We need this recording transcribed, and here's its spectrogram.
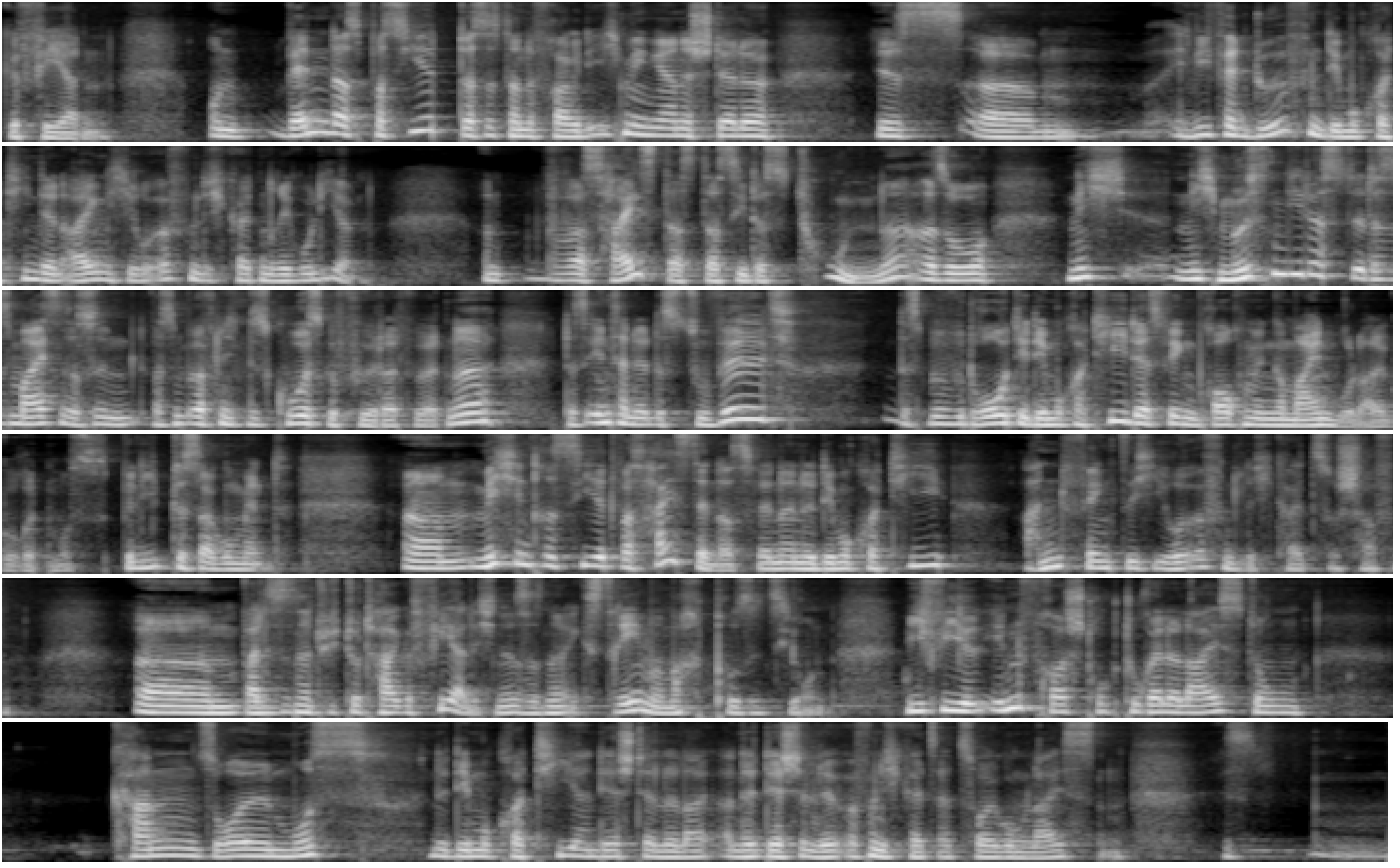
gefährden. Und wenn das passiert, das ist dann eine Frage, die ich mir gerne stelle, ist, ähm, inwiefern dürfen Demokratien denn eigentlich ihre Öffentlichkeiten regulieren? Und was heißt das, dass sie das tun? Ne? Also nicht, nicht müssen die das, das ist meistens das, was im öffentlichen Diskurs gefördert wird. Ne? Das Internet ist zu wild, das bedroht die Demokratie, deswegen brauchen wir einen Gemeinwohlalgorithmus. Beliebtes Argument. Ähm, mich interessiert, was heißt denn das, wenn eine Demokratie anfängt, sich ihre Öffentlichkeit zu schaffen? Ähm, weil es ist natürlich total gefährlich. Ne? Das ist eine extreme Machtposition. Wie viel infrastrukturelle Leistung kann, soll, muss eine Demokratie an der Stelle, an der Stelle der Öffentlichkeitserzeugung leisten? Ist,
